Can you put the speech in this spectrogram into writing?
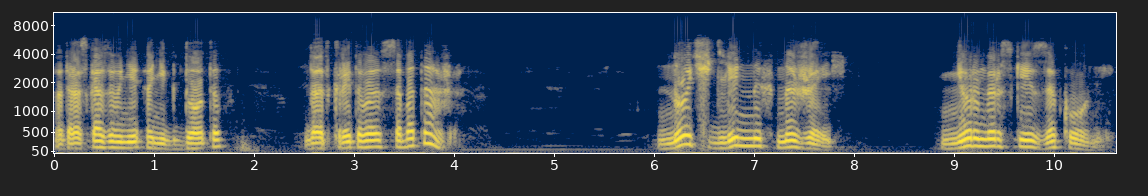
от рассказывания анекдотов до открытого саботажа. Ночь длинных ножей. Нюрнбергские законы.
